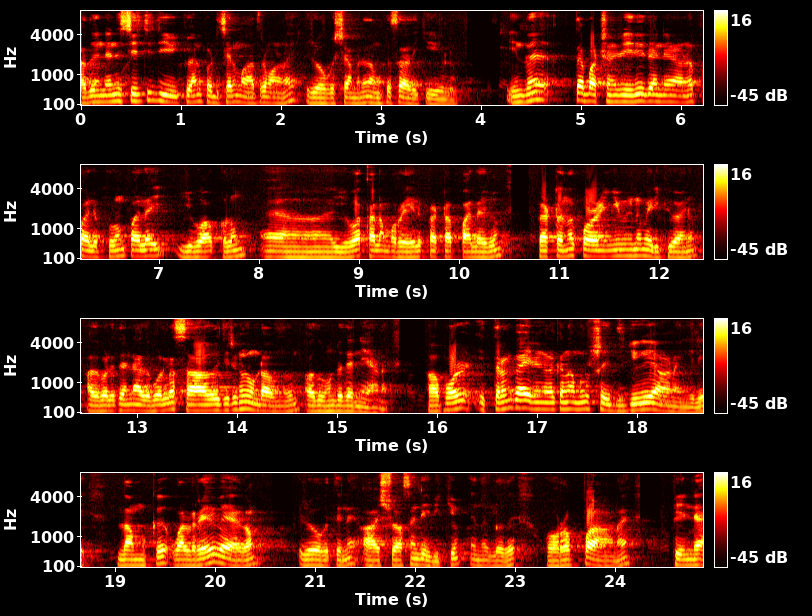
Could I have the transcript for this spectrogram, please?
അതിനനുസരിച്ച് ജീവിക്കുവാൻ പഠിച്ചാൽ മാത്രമാണ് രോഗശമനം നമുക്ക് സാധിക്കുകയുള്ളൂ. ഇന്നത്തെ ഭക്ഷണ രീതി തന്നെയാണ് പലപ്പോഴും പല യുവാക്കളും യുവതലമുറയിൽപ്പെട്ട പലരും പെട്ടെന്ന് കുഴഞ്ഞു വീണ് മരിക്കുവാനും അതുപോലെ തന്നെ അതുപോലുള്ള സാഹചര്യങ്ങൾ ഉണ്ടാകുന്നതും അതുകൊണ്ട് തന്നെയാണ്. അപ്പോൾ ഇത്തരം കാര്യങ്ങളൊക്കെ നമ്മൾ ശ്രദ്ധിക്കുകയാണെങ്കിൽ നമുക്ക് വളരെ വേഗം രോഗത്തിന് ആശ്വാസം ലഭിക്കും എന്നുള്ളത് ഉറപ്പാണ്. പിന്നെ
